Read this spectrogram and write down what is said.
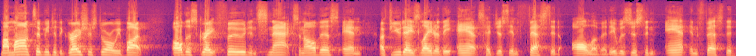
My mom took me to the grocery store. We bought all this great food and snacks and all this. And a few days later, the ants had just infested all of it. It was just an ant infested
